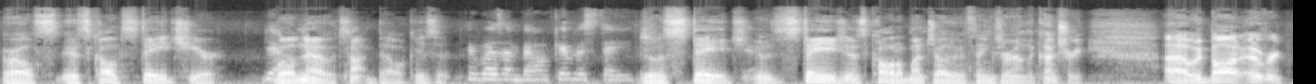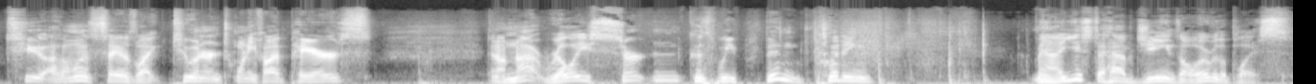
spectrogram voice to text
or else it's called stage here. Yeah. Well, no, it's not Belk, is it? It wasn't Belk, it was Stage. It was stage. It was stage, and it's called a bunch of other things around the country. Uh, we bought over two. I want to say it was like 225 pairs, and I'm not really certain because we've been putting. Man, I used to have jeans all over the place,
